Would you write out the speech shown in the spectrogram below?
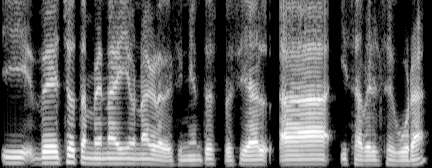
Y de hecho también hay un agradecimiento especial a Isabel Segura,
